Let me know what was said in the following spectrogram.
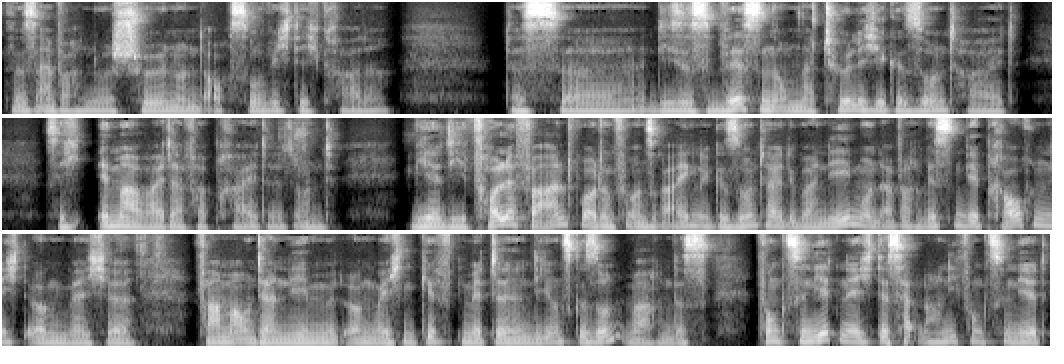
das ist einfach nur schön und auch so wichtig gerade, dass äh, dieses Wissen um natürliche Gesundheit sich immer weiter verbreitet und wir die volle Verantwortung für unsere eigene Gesundheit übernehmen und einfach wissen, wir brauchen nicht irgendwelche Pharmaunternehmen mit irgendwelchen Giftmitteln, die uns gesund machen. Das funktioniert nicht, das hat noch nie funktioniert,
